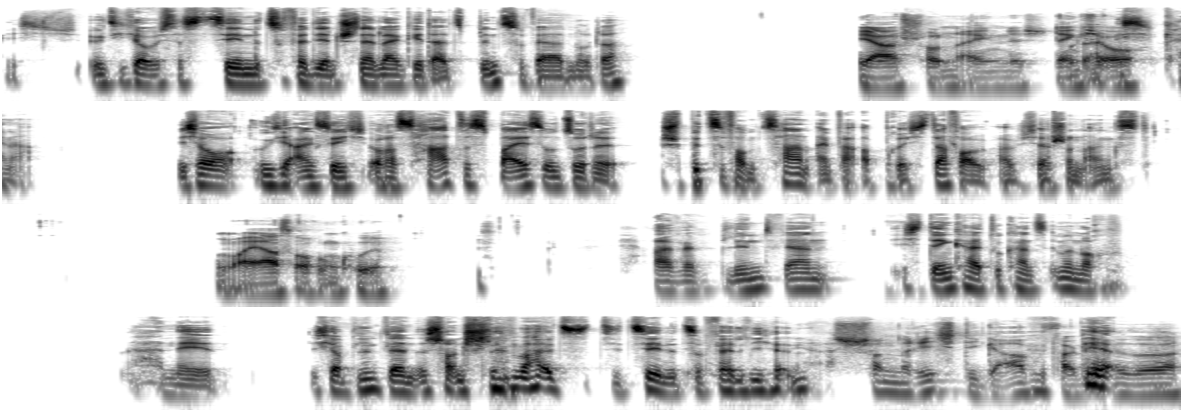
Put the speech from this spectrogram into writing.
Ich, irgendwie glaube ich, dass Zähne zu verlieren schneller geht, als blind zu werden, oder? Ja, schon eigentlich, denke ich auch. keine Ahnung. Ich habe auch irgendwie Angst, wenn ich was Hartes beiße und so eine Spitze vom Zahn einfach abbricht. Davor habe ich ja schon Angst. Aber ja, ist auch uncool. Aber wenn blind werden, ich denke halt, du kannst immer noch. Ah, nee, ich glaube, blind werden ist schon schlimmer, als die Zähne zu verlieren. Ja, schon ein richtiger Abfuck. Ja. Also,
